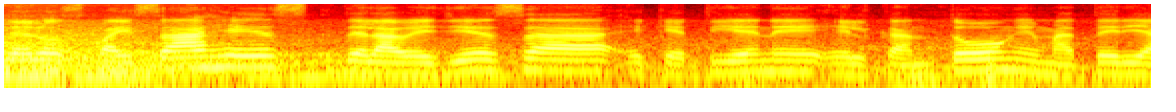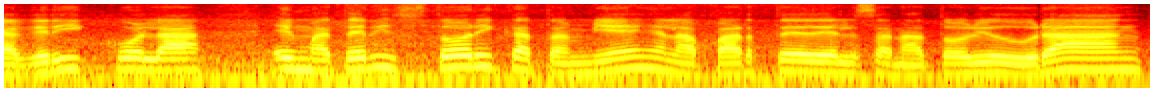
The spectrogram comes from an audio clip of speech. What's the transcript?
de los paisajes, de la belleza eh, que tiene el cantón en materia agrícola, en materia histórica también, en la parte del Sanatorio Durán,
